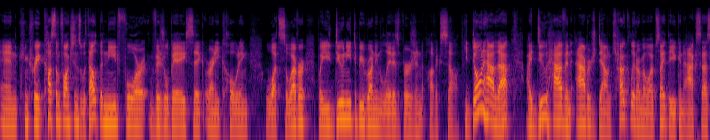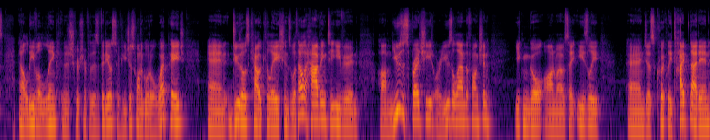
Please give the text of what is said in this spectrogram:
and can create custom functions without the need for Visual Basic or any coding whatsoever, but you do need to be running the latest version of Excel. If you don't have that, I do have an average down calculator on my website that you can access, and I'll leave a link in the description for this video. So if you just want to go to a web page and do those calculations without having to even um, use a spreadsheet or use a Lambda function, you can go on my website easily and just quickly type that in,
